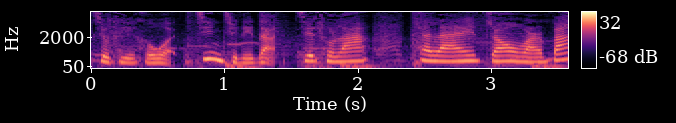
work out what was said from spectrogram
就可以和我近距离的接触啦！快来找我玩吧！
